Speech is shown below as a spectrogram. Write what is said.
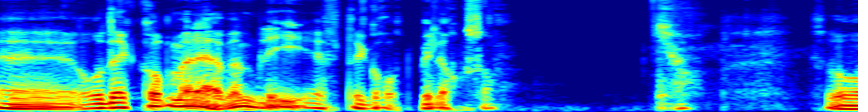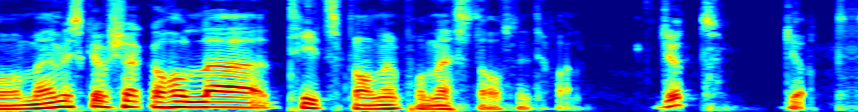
Eh, och det kommer även bli efter Gotbil också. Ja. Så, men vi ska försöka hålla tidsplanen på nästa avsnitt i fall. Gött. Gött.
